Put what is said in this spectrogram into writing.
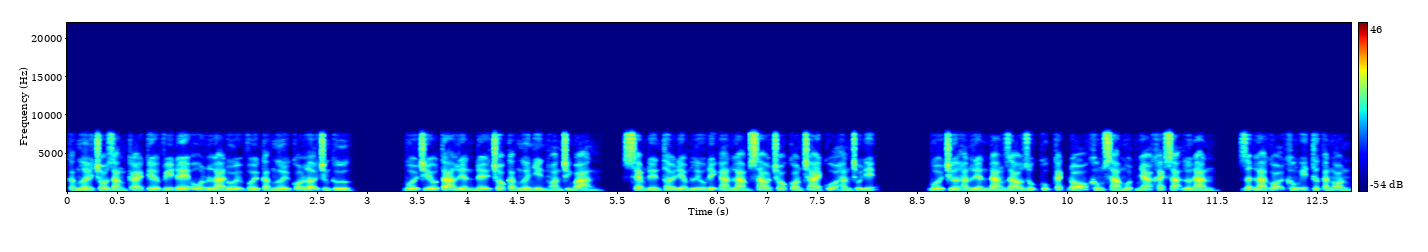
các ngươi cho rằng cái kia video là đối với các ngươi có lợi chứng cứ. Buổi chiều ta liền để cho các ngươi nhìn hoàn chỉnh bản, xem đến thời điểm lưu định an làm sao cho con trai của hắn chửi đít. Buổi trưa hắn liền đang giáo dục cục cách đó không xa một nhà khách sạn lớn ăn rất là gọi không ít thức ăn ngon.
